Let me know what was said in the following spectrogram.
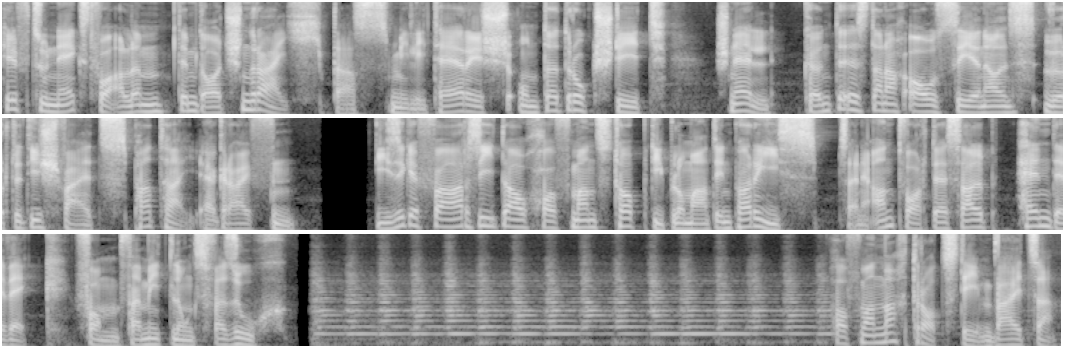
hilft zunächst vor allem dem Deutschen Reich, das militärisch unter Druck steht. Schnell könnte es danach aussehen, als würde die Schweiz Partei ergreifen. Diese Gefahr sieht auch Hoffmanns Top-Diplomat in Paris. Seine Antwort deshalb Hände weg vom Vermittlungsversuch. Hoffmann macht trotzdem weiter.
